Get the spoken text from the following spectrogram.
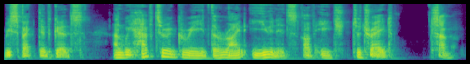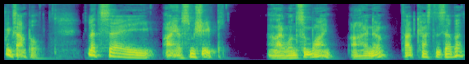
respective goods, and we have to agree the right units of each to trade. So, for example, let's say I have some sheep and I want some wine. I know, typecast as ever.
